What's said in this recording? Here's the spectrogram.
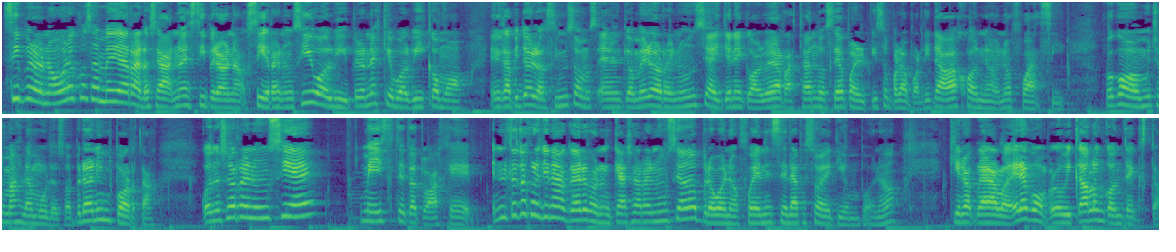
Sí, pero no, una cosa media rara, o sea, no es sí, pero no, sí, renuncié y volví, pero no es que volví como en el capítulo de Los Simpsons en el que Homero renuncia y tiene que volver arrastrándose por el piso por la puertita abajo, no, no fue así. Fue como mucho más glamuroso, pero no importa. Cuando yo renuncié, me hice este tatuaje. En el tatuaje no tiene nada que ver con que haya renunciado, pero bueno, fue en ese lapso de tiempo, ¿no? Quiero aclararlo, era como para ubicarlo en contexto.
